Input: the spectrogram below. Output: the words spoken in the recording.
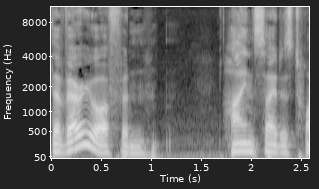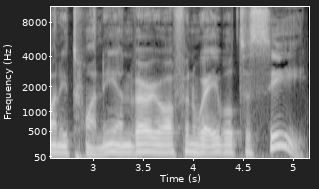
that very often hindsight is 2020 and very often we're able to see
